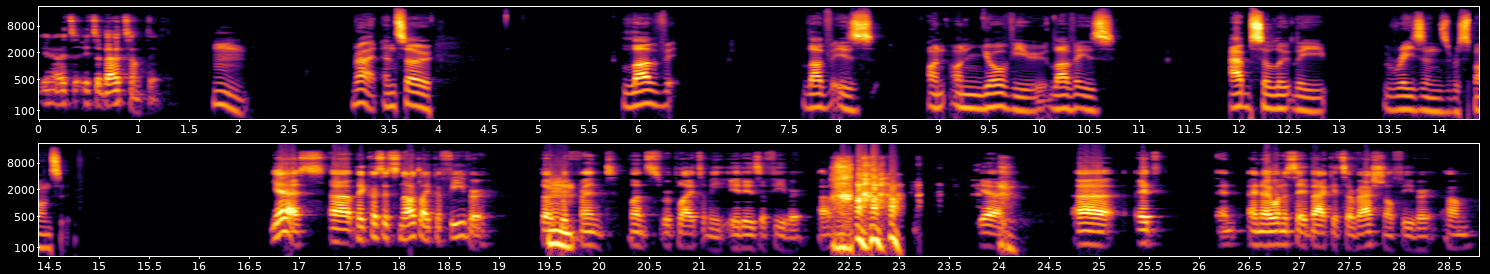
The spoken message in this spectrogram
you know, it's it's about something. Hmm. Right, and so love, love is on on your view, love is absolutely reasons responsive. Yes, uh, because it's not like a fever. Though mm. a good friend once replied to me, "It is a fever." Um, yeah, uh, it's and and I want to say back, it's a rational fever. Um,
